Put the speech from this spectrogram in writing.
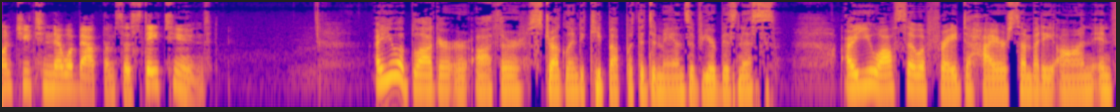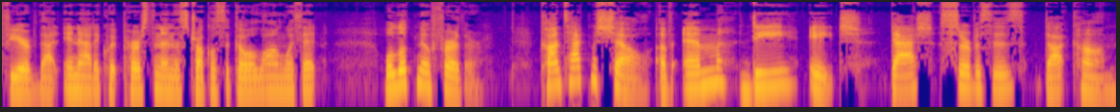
want you to know about them. So stay tuned. Are you a blogger or author struggling to keep up with the demands of your business? Are you also afraid to hire somebody on in fear of that inadequate person and the struggles that go along with it? Well, look no further. Contact Michelle of mdh services.com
